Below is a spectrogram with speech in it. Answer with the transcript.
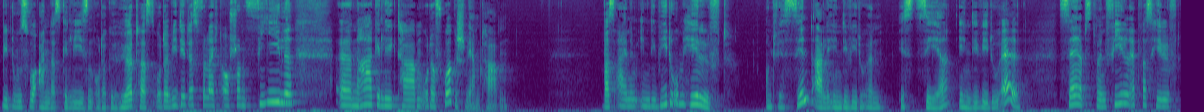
wie du es woanders gelesen oder gehört hast oder wie dir das vielleicht auch schon viele äh, nahegelegt haben oder vorgeschwärmt haben was einem Individuum hilft, und wir sind alle Individuen, ist sehr individuell. Selbst wenn vielen etwas hilft,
